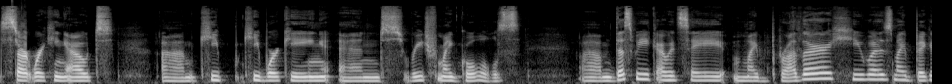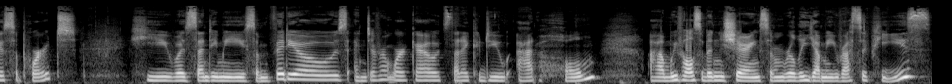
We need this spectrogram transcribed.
start working out, um, keep keep working, and reach for my goals. Um, this week, I would say my brother, he was my biggest support. He was sending me some videos and different workouts that I could do at home. Um, we've also been sharing some really yummy recipes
